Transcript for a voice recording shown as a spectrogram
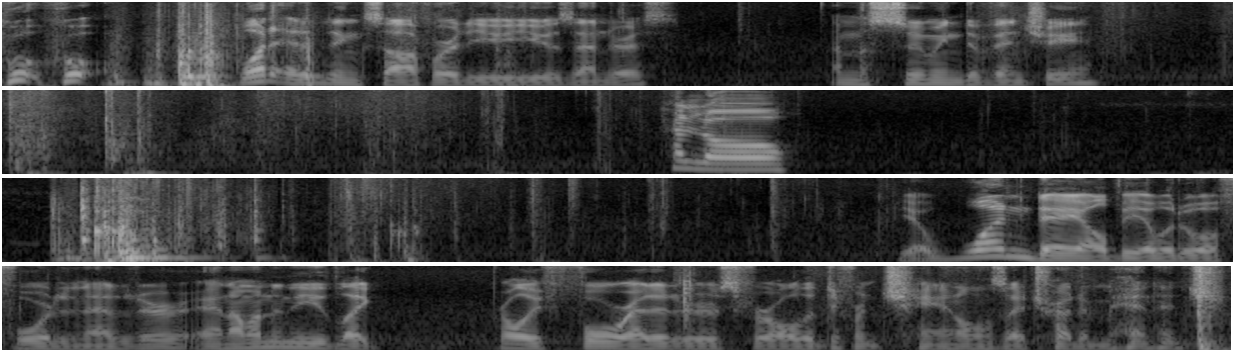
What editing software do you use, Andres? I'm assuming DaVinci. Hello. Yeah, one day I'll be able to afford an editor, and I'm gonna need like probably four editors for all the different channels I try to manage.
